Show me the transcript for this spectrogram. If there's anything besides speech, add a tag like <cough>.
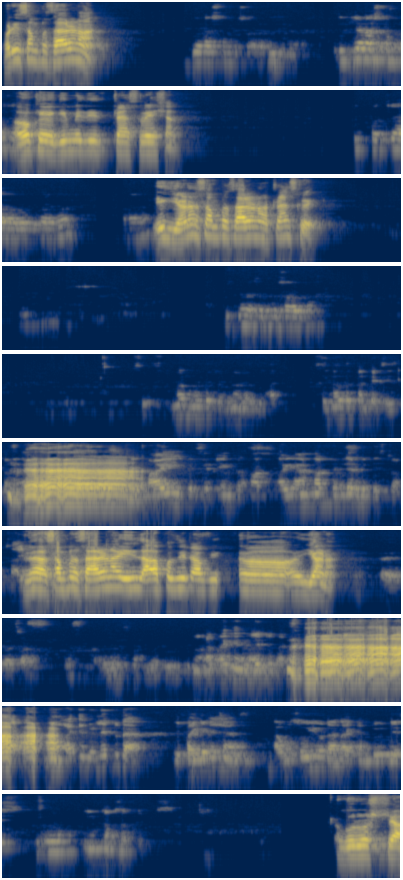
What is Samprasarana? Okay, give me the translation. एक जन संप्रसारण translate. Not know the terminology. I know the context is coming. My setting, I am not familiar with this No, Samprasarana is opposite of uh, Yana. No, I can relate to that. No, <laughs> I can relate to that. If I get a chance, I will show you that I can do this in terms of things. Gurusya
